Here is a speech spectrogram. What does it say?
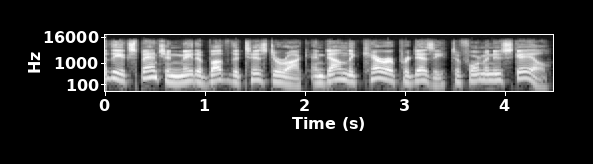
the expansion made above the tiz durak and down the karar perdesi to form a new scale.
